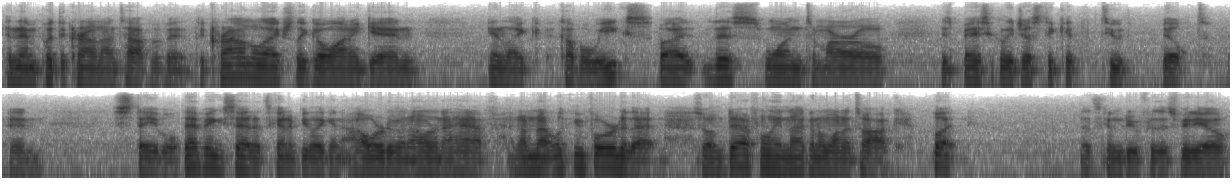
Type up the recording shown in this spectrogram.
and then put the crown on top of it. The crown will actually go on again in like a couple weeks, but this one tomorrow is basically just to get the tooth built and stable. That being said, it's going to be like an hour to an hour and a half, and I'm not looking forward to that. So I'm definitely not going to want to talk. But that's going to do for this video.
